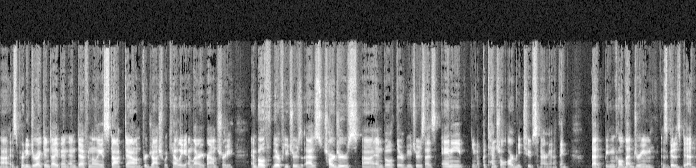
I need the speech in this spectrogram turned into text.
uh, is a pretty direct indictment and definitely a stock down for Joshua Kelly and Larry Rountree and both their futures as Chargers uh, and both their futures as any you know potential RB two scenario. I think that we can call that dream as good as dead.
